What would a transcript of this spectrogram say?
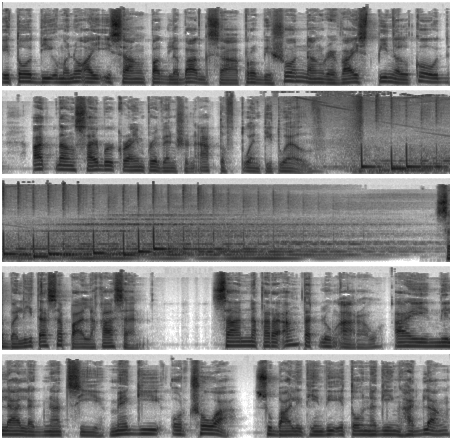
Ito di umano ay isang paglabag sa probisyon ng Revised Penal Code at ng Cybercrime Prevention Act of 2012. Sa balita sa palakasan, sa nakaraang tatlong araw ay nilalagnat si Meggy Ochoa subalit hindi ito naging hadlang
